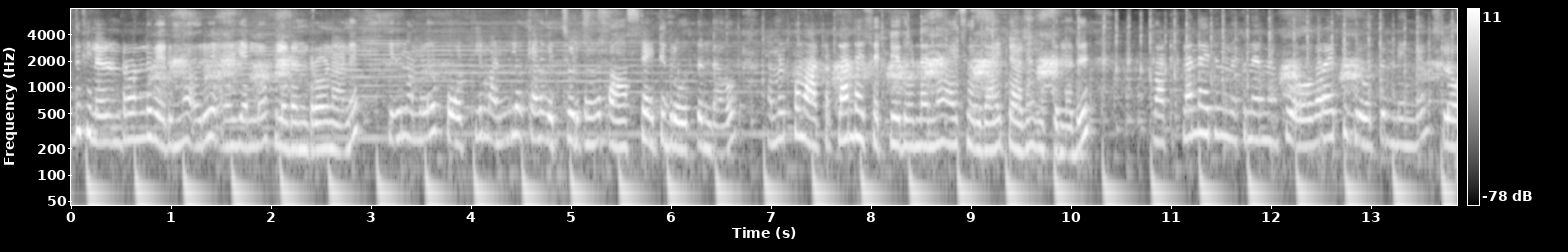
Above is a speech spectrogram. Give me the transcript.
ഇത് ഫിലഡൻഡ്രോണിൽ വരുന്ന ഒരു യെല്ലോ ഫിലഡൻഡ്രോൺ ആണ്. ഇത് നമ്മൾ പോട്ടിൽ മണ്ണിലൊക്കെയാണ് വെച്ച് കൊടുക്കുന്നത്. ഫാസ്റ്റായിട്ട് ഗ്രോത്ത് ഉണ്ടാവും. നമ്മളിപ്പോൾ വാട്ടർ പ്ലാന്റ് ആയി സെറ്റ് ചെയ്തുകൊണ്ട് തന്നെ അത് ചെറുതായിട്ടാണ് നിൽക്കുന്നത് വാട്ടർ പ്ലാന്റ് ആയിട്ട് നിൽക്കുന്നതിന് നമുക്ക് ഓവറായിട്ട് ഗ്രോത്ത് ഉണ്ടെങ്കിൽ സ്ലോ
